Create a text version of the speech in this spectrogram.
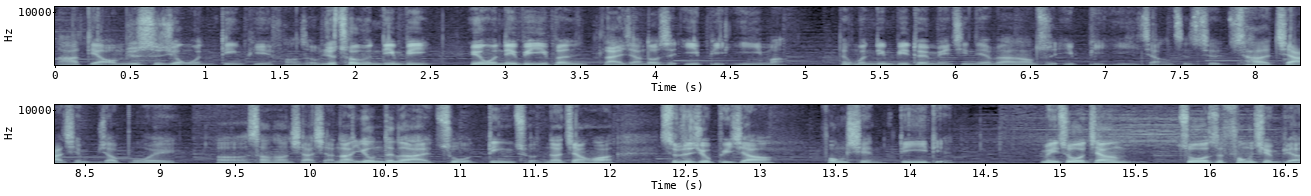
拿掉，我们就是用稳定币的方式，我们就存稳定币，因为稳定币一般来讲都是一比一嘛。那稳定币对美金基本上都是一比一这样子，就它的价钱比较不会呃上上下下。那用这个来做定存，那这样的话是不是就比较？风险低一点，没错，这样做是风险比较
